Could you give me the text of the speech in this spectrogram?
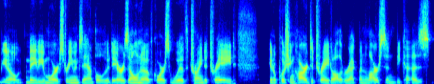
you know, maybe a more extreme example would Arizona, of course, with trying to trade, you know, pushing hard to trade Oliver Ekman Larsson because,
